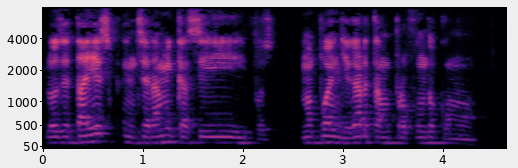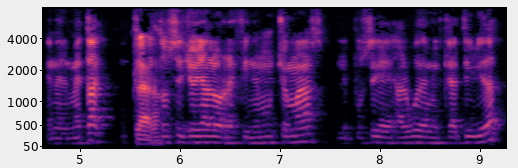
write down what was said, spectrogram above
los detalles en cerámica sí, pues no pueden llegar tan profundo como en el metal. claro. Entonces yo ya lo refiné mucho más, le puse algo de mi creatividad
